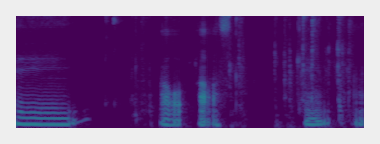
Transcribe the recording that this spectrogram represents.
uh, I'll ask, can I?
